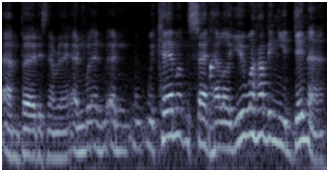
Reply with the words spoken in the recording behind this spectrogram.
um, birdies and everything and, and and we came up and said hello you were having your dinner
